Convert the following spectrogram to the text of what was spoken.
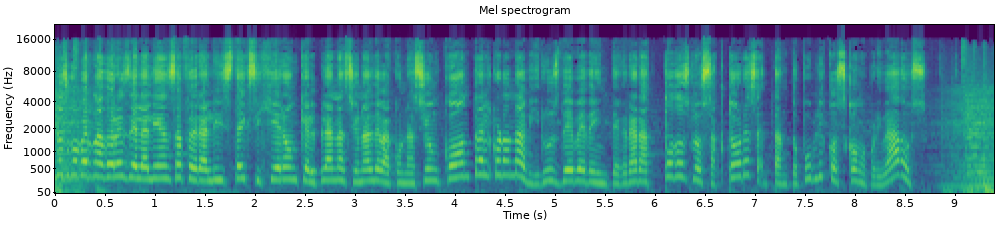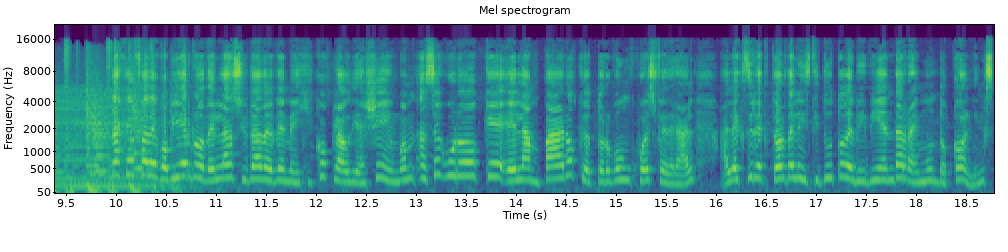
Los gobernadores de la Alianza Federalista exigieron que el Plan Nacional de Vacunación contra el coronavirus debe de integrar a todos los actores, tanto públicos como privados. La jefa de gobierno de la Ciudad de México, Claudia Sheinbaum, aseguró que el amparo que otorgó un juez federal al exdirector del Instituto de Vivienda, Raimundo Collins,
